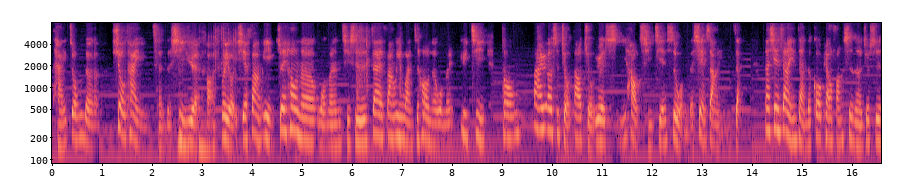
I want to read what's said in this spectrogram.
台中的秀泰影城的戏院，好，会有一些放映。最后呢，我们其实在放映完之后呢，我们预计从八月二十九到九月十一号期间是我们的线上影展。那线上影展的购票方式呢，就是。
